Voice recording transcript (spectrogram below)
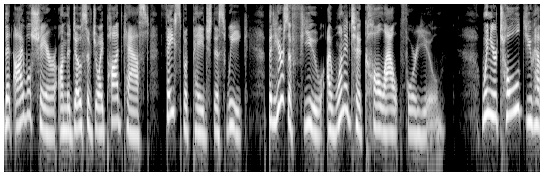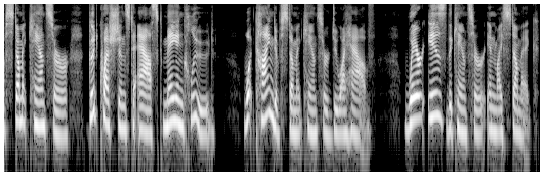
that I will share on the Dose of Joy podcast Facebook page this week, but here's a few I wanted to call out for you. When you're told you have stomach cancer, good questions to ask may include what kind of stomach cancer do I have? Where is the cancer in my stomach?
